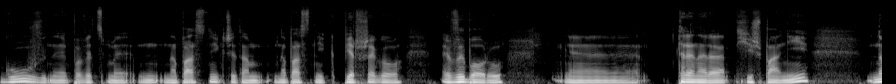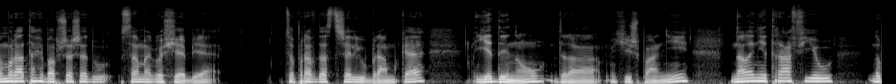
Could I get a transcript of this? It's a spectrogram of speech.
główny, powiedzmy, napastnik, czy tam napastnik pierwszego wyboru e, trenera Hiszpanii, no Morata chyba przeszedł samego siebie. Co prawda strzelił bramkę, jedyną dla Hiszpanii, no ale nie trafił no,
